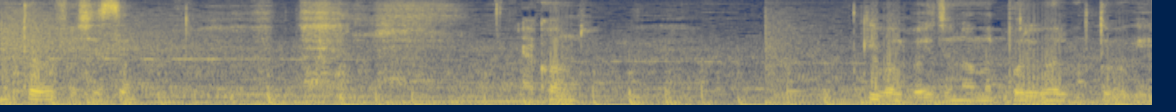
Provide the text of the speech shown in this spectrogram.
মিথ্যাভাবে ফেসেছে। এখন কি বলব? এই জন্য আমার পরিবার ভুক্তভোগী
